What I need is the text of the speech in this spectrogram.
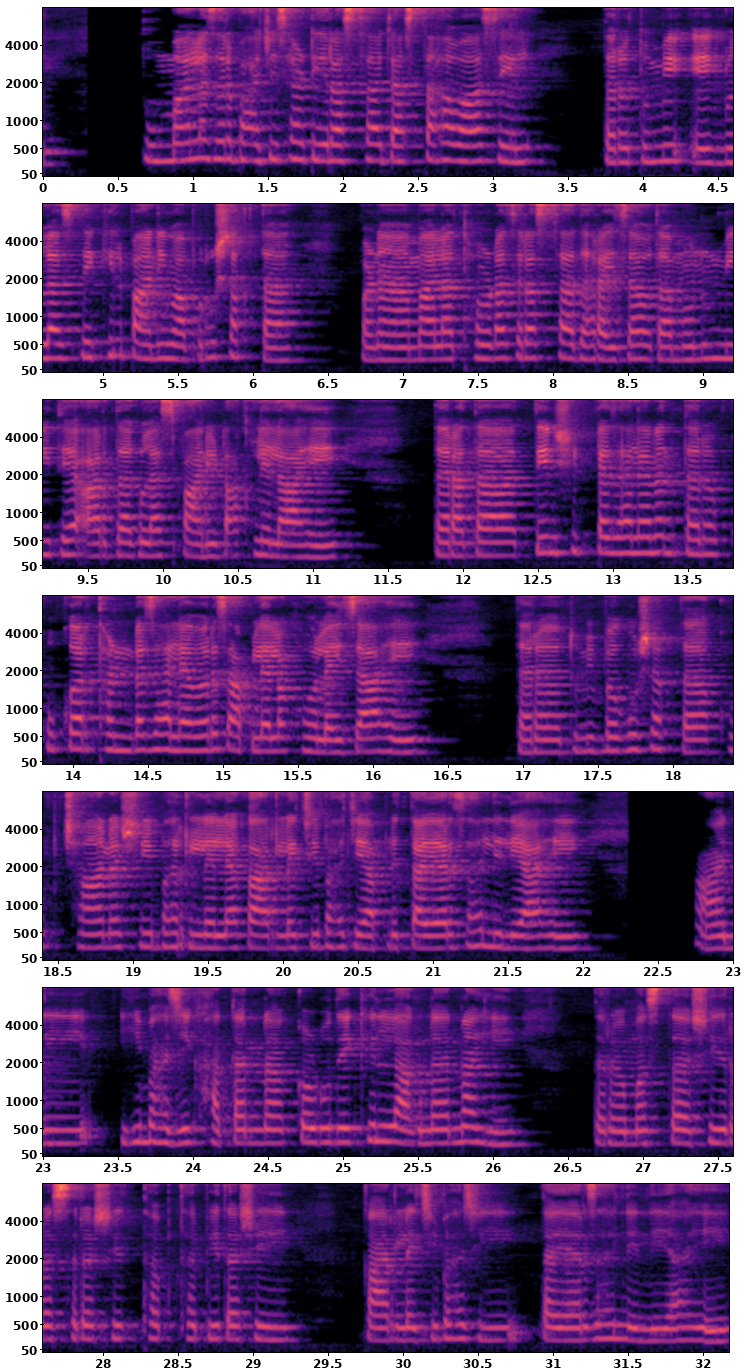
तुम्हाला जर भाजीसाठी रस्सा जास्त हवा असेल तर तुम्ही एक ग्लास देखील पाणी वापरू शकता. पण मला थोडाच रस्सा धरायचा होता म्हणून मी इथे अर्धा ग्लास पाणी टाकलेलं आहे. तर आता तीन शिट्ट्या झाल्यानंतर कुकर थंड झाल्यावरच आपल्याला खोलायचं आहे. तर तुम्ही बघू शकता खूप छान अशी भरलेल्या कारल्याची भाजी आपली तयार झालेली आहे. आणि ही भाजी खाताना कडू देखील लागणार नाही. तर मस्त अशी रसरशीत थपथपीत अशी कारल्याची भाजी तयार झालेली आहे.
